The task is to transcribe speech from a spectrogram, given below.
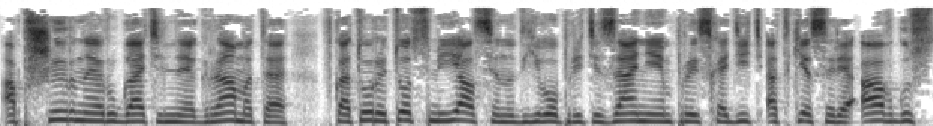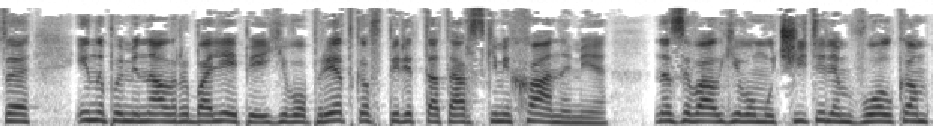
обширная ругательная грамота, в которой тот смеялся над его притязанием происходить от кесаря Августа и напоминал рыболепие его предков перед татарскими ханами, называл его мучителем, волком,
